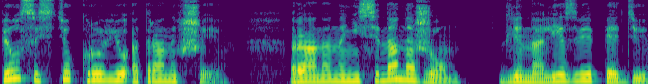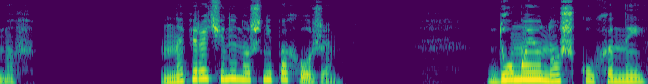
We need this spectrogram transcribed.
Пес истек кровью от раны в шею. Рана нанесена ножом. Длина лезвия пять дюймов. На перочинный нож не похоже. Думаю, нож кухонный,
